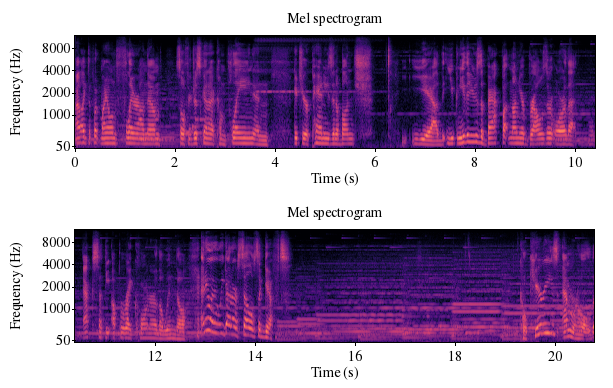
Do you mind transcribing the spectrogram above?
I like to put my own flair on them, so if you're just gonna complain and get your panties in a bunch, yeah, you can either use the back button on your browser or that X at the upper right corner of the window. Anyway, we got ourselves a gift. Kokiri's Emerald.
